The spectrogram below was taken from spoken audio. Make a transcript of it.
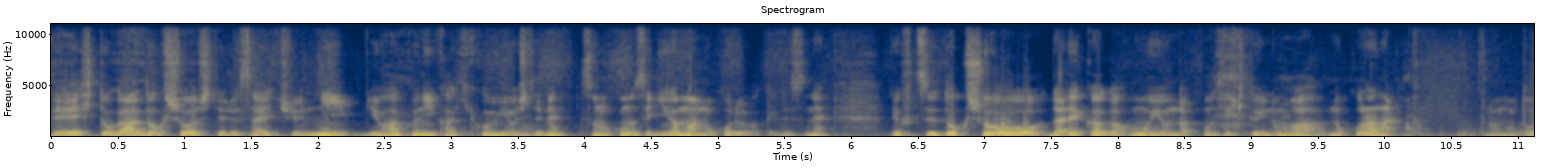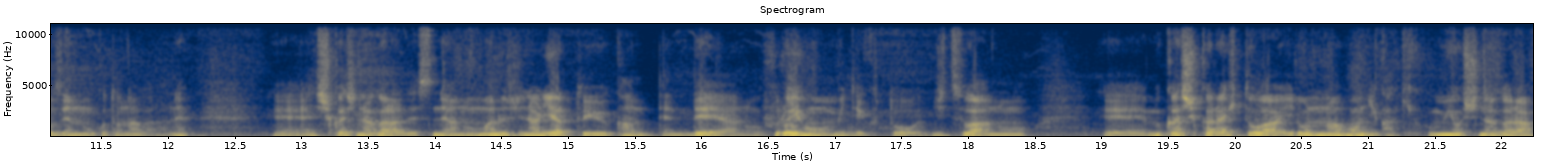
えー人が読書をしている最中に余白に書き込みをしてね、その痕跡がまあ残るわけですね。で普通読書を誰かが本を読んだ痕跡というのは残らないと、あの当然のことながらね。えーしかしながらですねあのマルジナリアという観点であの古い本を見ていくと実はあの、えー昔から人はいろんな本に書き込みをしながら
